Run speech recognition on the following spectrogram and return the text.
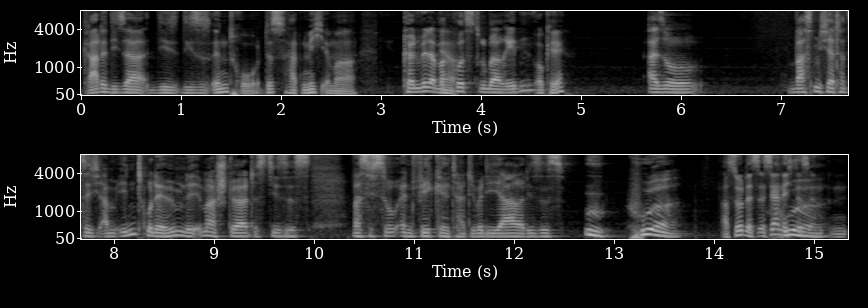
gerade dieser, die, dieses Intro, das hat mich immer. Können wir da mal Ja. kurz drüber reden? Okay? Also, was mich ja tatsächlich am Intro der Hymne immer stört, ist dieses, was sich so entwickelt hat über die Jahre, dieses uh, hua. Ach so, das ist ja nicht das, Hua. In,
